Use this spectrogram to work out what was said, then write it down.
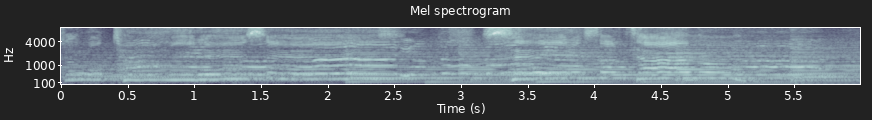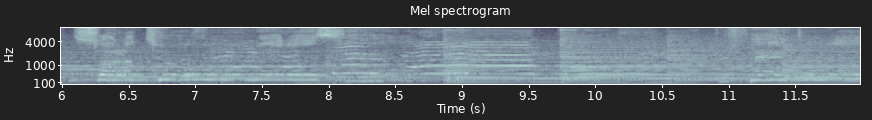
Solo tú mereces ser exaltado. Solo tú mereces. Perfecto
